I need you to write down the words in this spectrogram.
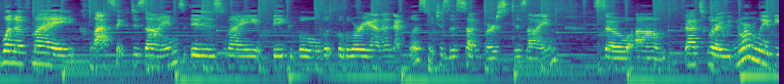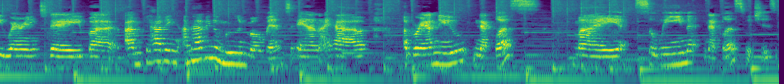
One of my classic designs is my big bold Gloriana necklace, which is a sunburst design. So um, that's what I would normally be wearing today, but I'm having I'm having a moon moment, and I have a brand new necklace, my Selene necklace, which is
